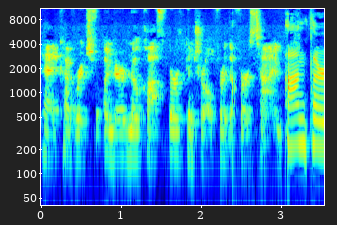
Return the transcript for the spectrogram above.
had coverage under no-cost birth control for the first time. On Thursday.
